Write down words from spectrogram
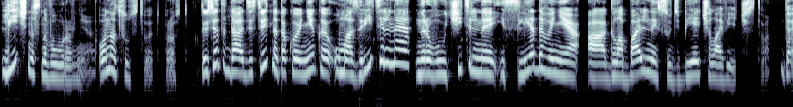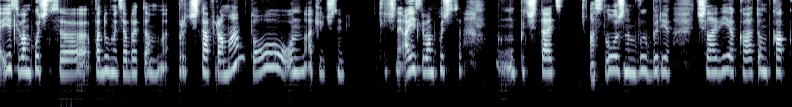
личностного уровня, он отсутствует просто. То есть это, да, действительно такое некое умозрительное, нравоучительное исследование о глобальной судьбе человечества. Да, если вам хочется подумать об этом, прочитав роман, то он отличный. отличный. А если вам хочется почитать о сложном выборе человека, о том, как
